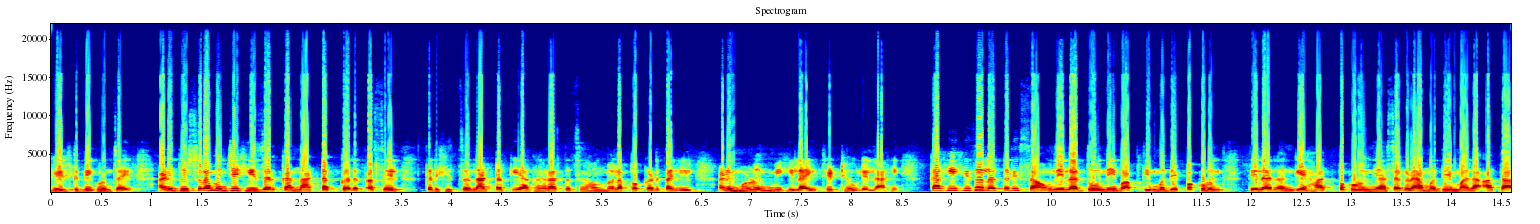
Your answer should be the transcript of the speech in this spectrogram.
गिल्ट निघून जाईल. आणि दुसरं म्हणजे ही जर का नाटक करत असेल तर हिचं नाटक या घरातच राहून मला पकडता येईल. आणि म्हणून मी हिला इथे ठेवलेलं आहे. काहीही झालं तरी सावनीला दोन्ही बाबतीमध्ये पकडून तिला रंगे हात पकडून या सगळ्यामध्ये मला आता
